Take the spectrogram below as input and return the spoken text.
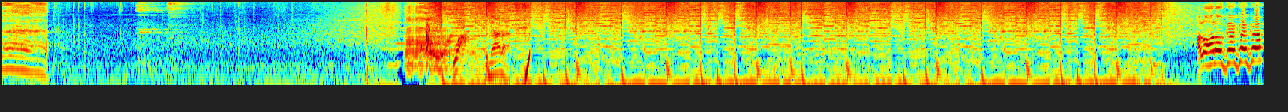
Wow, banana. Hello, hello, girl, girl, girl.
